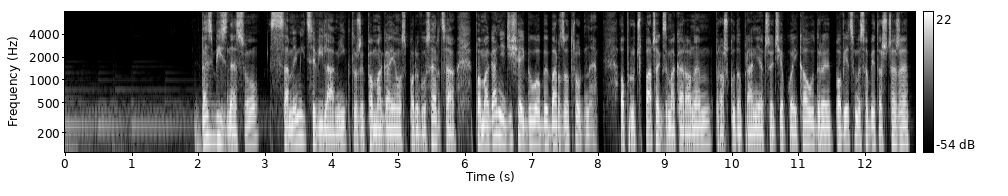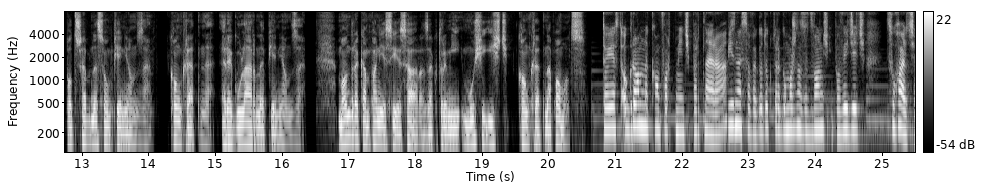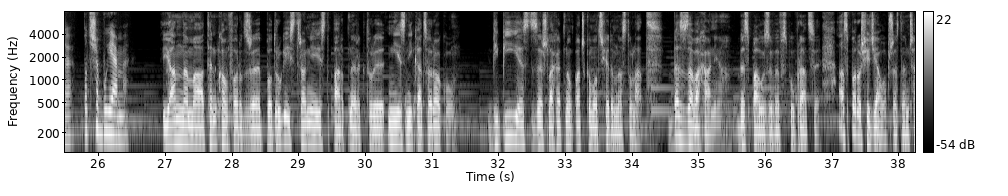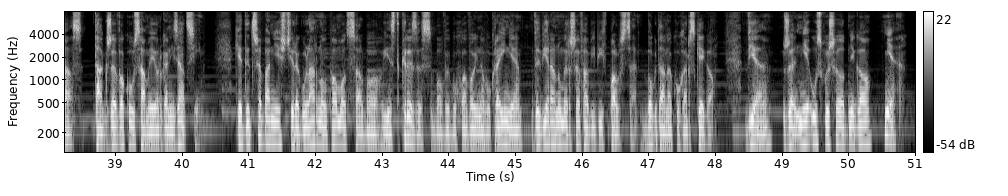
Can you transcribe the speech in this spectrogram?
Bez biznesu, z samymi cywilami, którzy pomagają z porywu serca, pomaganie dzisiaj byłoby bardzo trudne. Oprócz paczek z makaronem, proszku do prania czy ciepłej kołdry, powiedzmy sobie to szczerze, potrzebne są pieniądze. Konkretne, regularne pieniądze. Mądre kampanie CSR, za którymi musi iść konkretna pomoc. To jest ogromny komfort mieć partnera biznesowego, do którego można zadzwonić i powiedzieć: Słuchajcie, potrzebujemy. Joanna ma ten komfort, że po drugiej stronie jest partner, który nie znika co roku. BP jest ze szlachetną paczką od 17 lat. Bez zawahania, bez pauzy we współpracy, a sporo się działo przez ten czas, także wokół samej organizacji. Kiedy trzeba nieść regularną pomoc albo jest kryzys, bo wybuchła wojna w Ukrainie, wybiera numer szefa BP w Polsce, Bogdana Kucharskiego. Wie, że nie usłyszy od niego nie.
